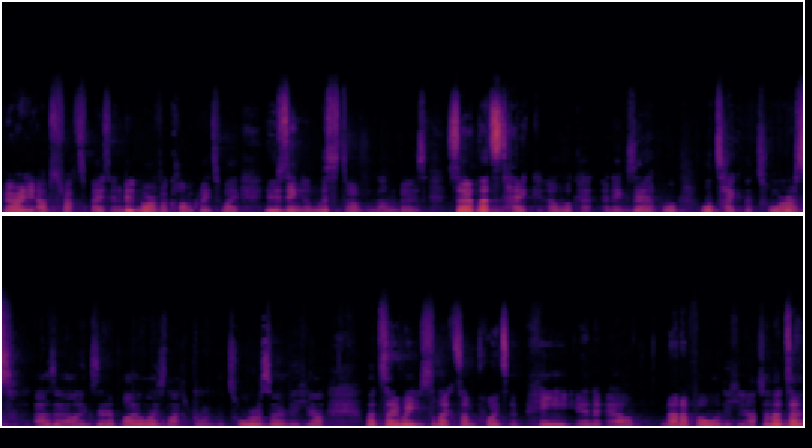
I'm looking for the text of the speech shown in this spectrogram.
very abstract space in a bit more of a concrete way using a list of numbers. So let's take a look at an example. We'll take the torus as our example. I always like drawing the torus over here. Let's say we select some points P in our manifold here. So let's say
